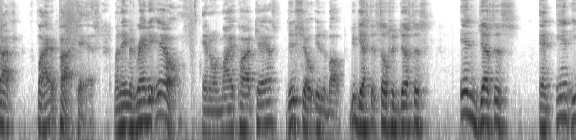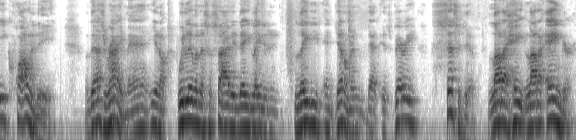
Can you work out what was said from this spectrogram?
Shots Fired podcast. My name is Randy L. And on my podcast, this show is about, you guessed it, social justice, injustice, and inequality. That's right, man. You know, we live in a society today, ladies and ladies and gentlemen, that is very sensitive. A lot of hate, a lot of anger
